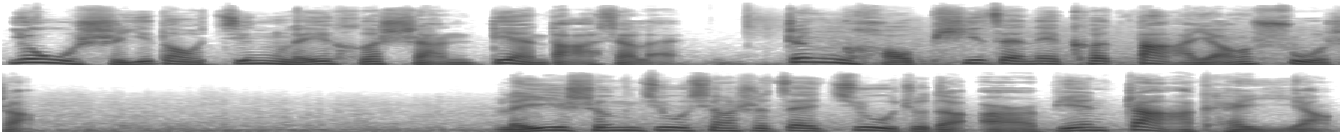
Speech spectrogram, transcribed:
又是一道惊雷和闪电打下来，正好劈在那棵大杨树上。雷声就像是在舅舅的耳边炸开一样，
